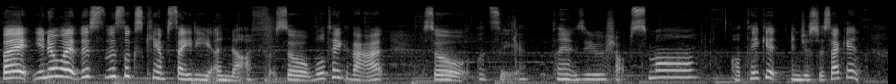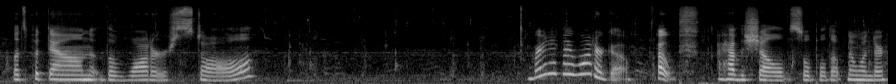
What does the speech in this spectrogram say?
But you know what? This this looks campsitey enough. So we'll take that. So let's see. Planet Zoo shop small. I'll take it in just a second. Let's put down the water stall. Where did my water go? Oh, I have the shell still pulled up. No wonder.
